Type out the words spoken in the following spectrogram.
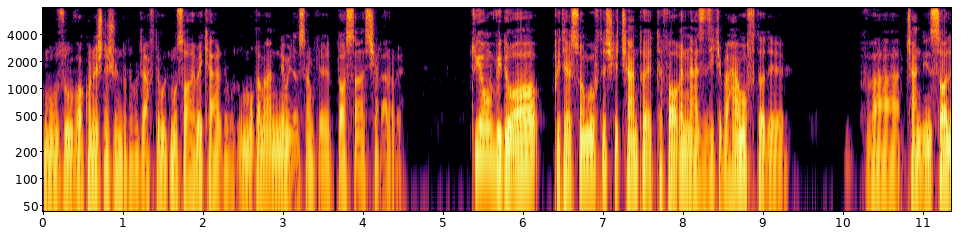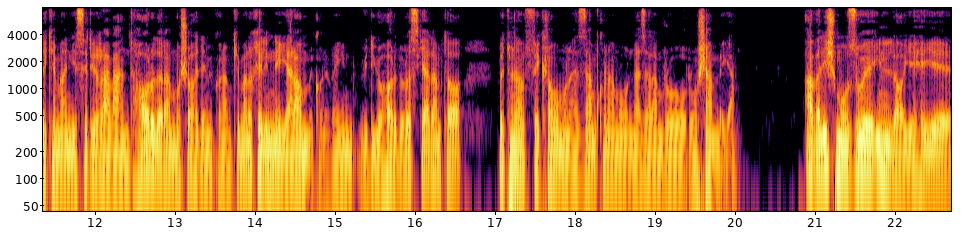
موضوع واکنش نشون داده بود. رفته بود مصاحبه کرده بود. اون موقع من نمی‌دونستم که داستان از چه قراره. توی اون ویدیوها پیترسون گفتش که چند تا اتفاق نزدیک به هم افتاده و چندین ساله که من یه سری روندها رو دارم مشاهده می‌کنم که منو خیلی نگران می‌کنه و این ویدیوها رو درست کردم تا بتونم فکرامو منظم کنم و نظرم رو روشن بگم. اولیش موضوع این لایحه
